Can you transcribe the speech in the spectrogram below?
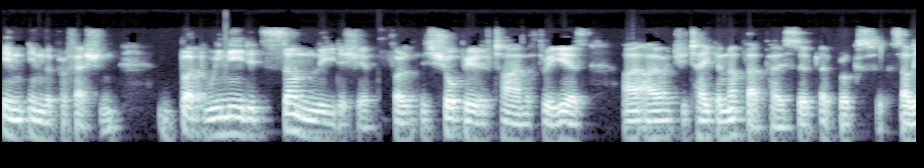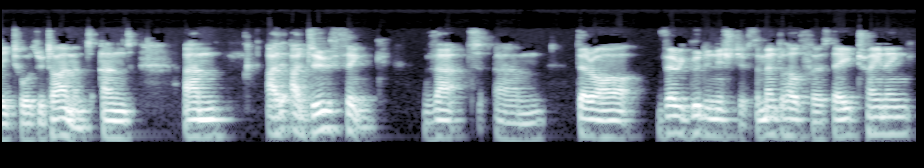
in, in the profession. But we needed some leadership for this short period of time of three years. I, I actually taken up that post at, at Brookes Sally towards retirement. And um, I, I, do think that um, there are very good initiatives. The mental health first aid training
